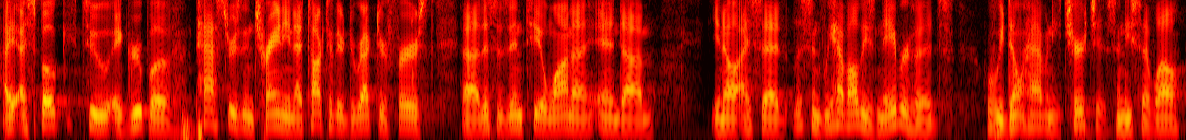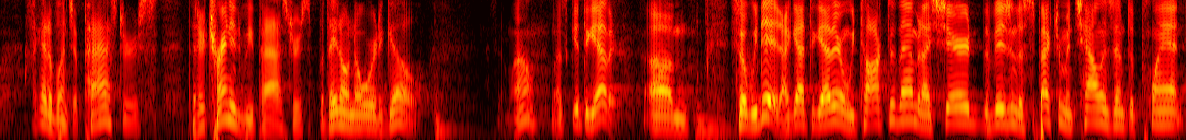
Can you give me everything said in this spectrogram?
I, I, spoke to a group of pastors in training. I talked to their director first. Uh, this is in Tijuana. And, um, you know, I said, listen, we have all these neighborhoods where we don't have any churches. And he said, well, I got a bunch of pastors that are training to be pastors, but they don't know where to go I said, well, let's get together. Um, so we did. I got together and we talked to them, and I shared the vision of Spectrum and challenged them to plant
